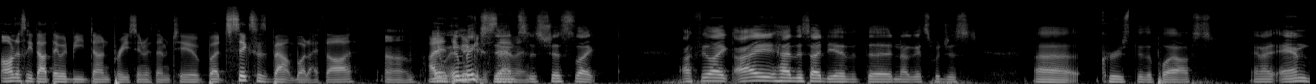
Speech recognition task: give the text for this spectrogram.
honestly thought they would be done pretty soon with them too. But six was about what I thought. Um, I it, didn't think it they'd makes sense. seven. It's just like I feel like I had this idea that the Nuggets would just uh, cruise through the playoffs and I and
